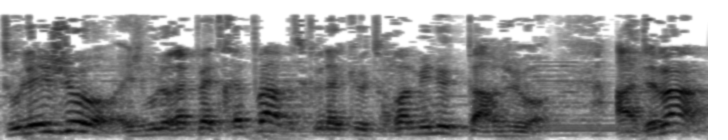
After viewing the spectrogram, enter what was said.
tous les jours. Et je vous le répéterai pas parce qu'on n'a que 3 minutes par jour. À demain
